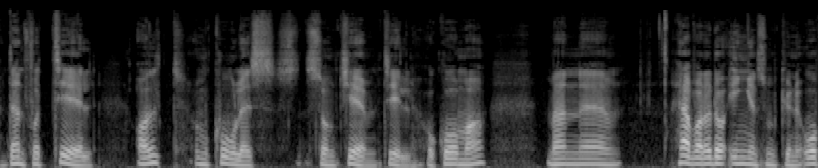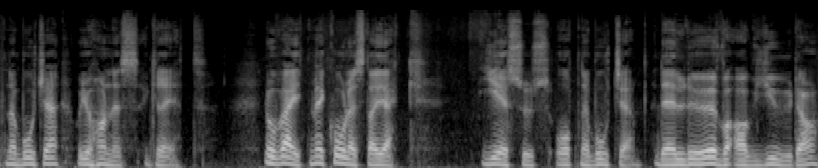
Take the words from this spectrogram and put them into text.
Den forteller alt om korleis som kjem til å komme, men eh, her var det da ingen som kunne åpne boka, og Johannes gret. Nå veit vi korleis det gikk. Jesus åpner boka. Det er løva av Juda,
